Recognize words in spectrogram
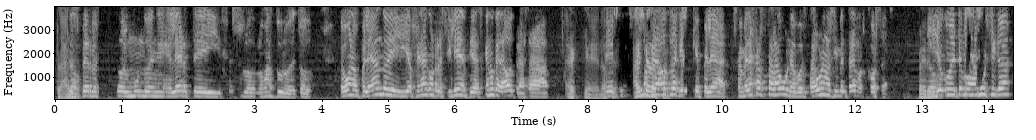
claro. Entonces ver todo el mundo en el ERTE y eso es lo, lo más duro de todo. Pero bueno, peleando y, al final con resiliencia, es que no queda otra. O sea, Es que no, eh, es que no que queda otra que, que pelear. O sea, me dejas hasta la una, pues hasta la una nos inventaremos cosas. pero Y yo con el tema de la música,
